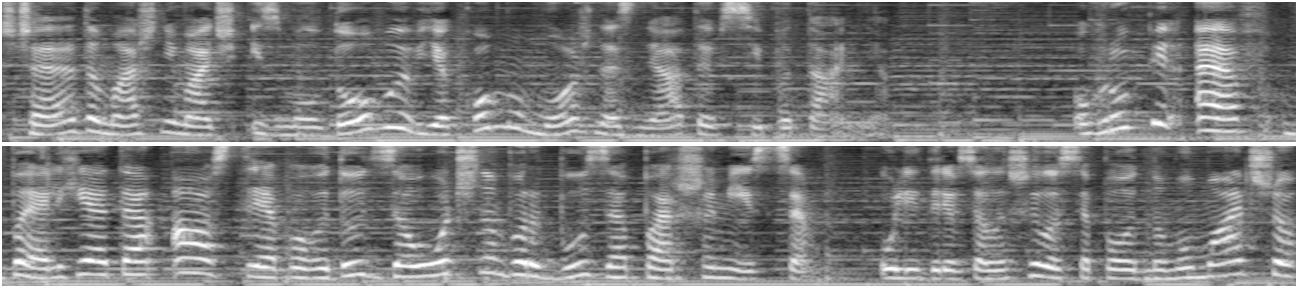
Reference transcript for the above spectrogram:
ще домашній матч із Молдовою, в якому можна зняти всі питання. У групі F Бельгія та Австрія поведуть заочну боротьбу за перше місце. У лідерів залишилося по одному матчу,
